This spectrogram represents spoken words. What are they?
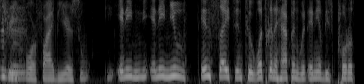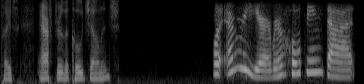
3 mm-hmm. four, five years. Any any new insights into what's going to happen with any of these prototypes after the code challenge? Well, every year we're hoping that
